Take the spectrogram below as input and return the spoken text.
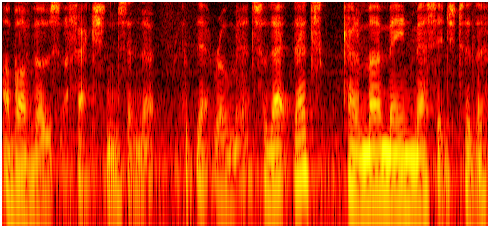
above those affections and that, that romance. So that, that's kind of my main message to the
